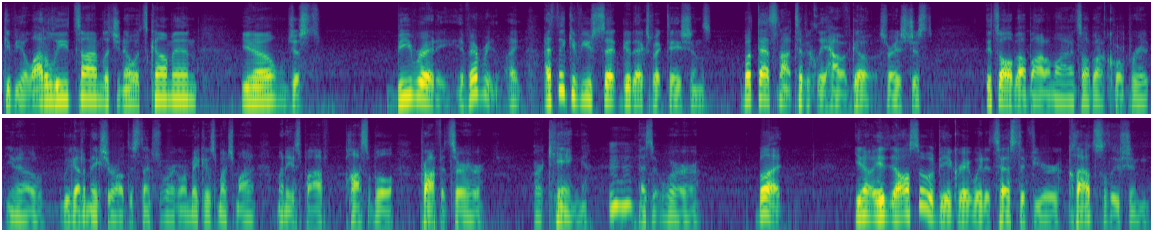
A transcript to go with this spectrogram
give you a lot of lead time let you know what's coming you know just be ready. If every I, I think if you set good expectations but that's not typically how it goes right? It's just it's all about bottom line it's all about corporate you know we got to make sure all this things are working we're making as much mon- money as po- possible. Profits are are king as it were. But you know it also would be a great way to test if your cloud solution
